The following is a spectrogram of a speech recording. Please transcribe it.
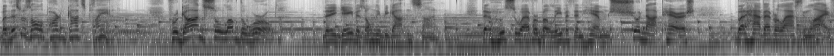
But this was all a part of God's plan. For God so loved the world that he gave his only begotten Son, that whosoever believeth in him should not perish, but have everlasting life.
